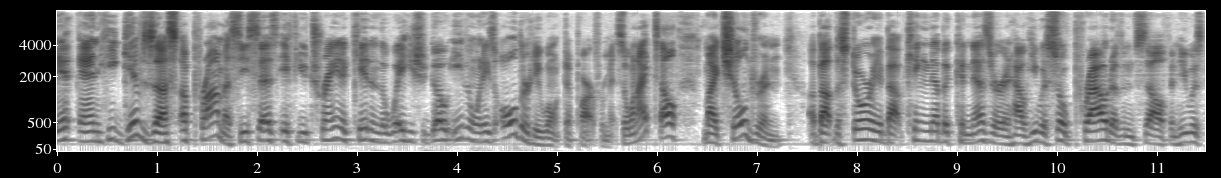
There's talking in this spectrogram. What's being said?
it, and he gives us a promise. He says, if you train a kid in the way he should go, even when he's older, he won't depart from it. So when I tell my children about the story about King Nebuchadnezzar and how he was so proud of himself and he was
